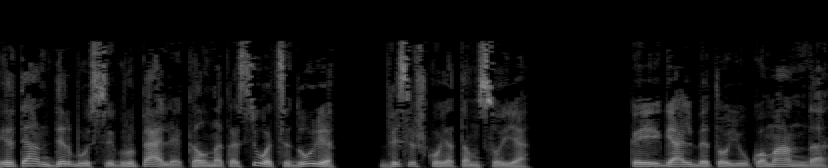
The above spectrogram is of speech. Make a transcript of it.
ir ten dirbusi grupelė kalnakasių atsidūrė visiškoje tamsoje. Kai gelbėtojų komanda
